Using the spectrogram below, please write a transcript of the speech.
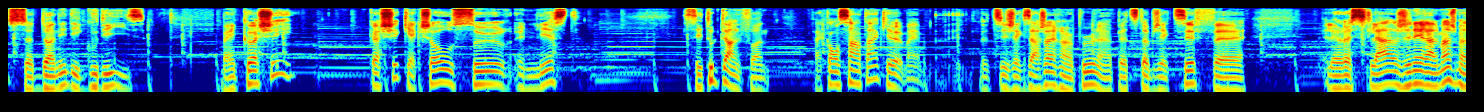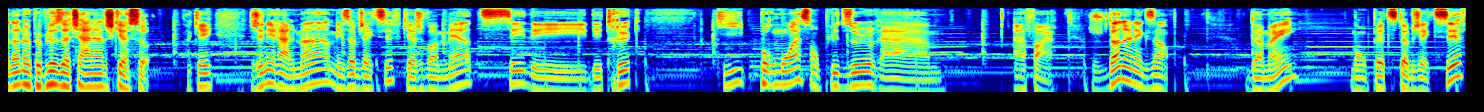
se, donner des goodies. Ben, cocher, cocher quelque chose sur une liste, c'est tout le temps le fun. Fait qu'on s'entend que, ben, j'exagère un peu, un petit objectif, euh, le recyclage. Généralement, je me donne un peu plus de challenge que ça. OK? Généralement, mes objectifs que je vais mettre, c'est des, trucs qui, pour moi, sont plus durs à, faire. Je vous donne un exemple. Demain, mon petit objectif,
